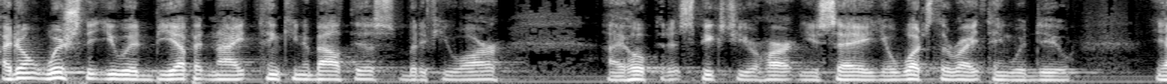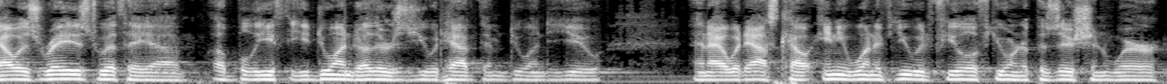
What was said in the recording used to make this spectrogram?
I don't wish that you would be up at night thinking about this, but if you are, I hope that it speaks to your heart and you say, you know, what's the right thing would do? Yeah, I was raised with a, uh, a belief that you do unto others, you would have them do unto you. And I would ask how any one of you would feel if you were in a position where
